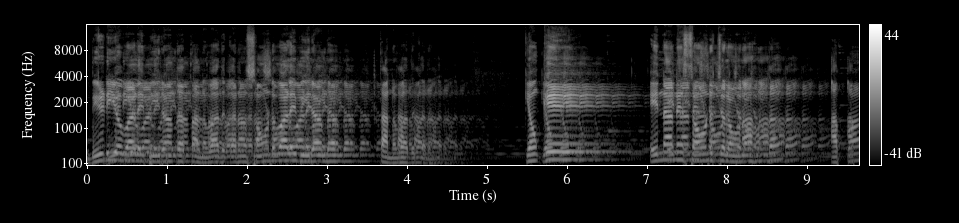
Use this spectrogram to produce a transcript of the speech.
ਵੀਡੀਓ ਵਾਲੇ ਵੀਰਾਂ ਦਾ ਧੰਨਵਾਦ ਕਰਾਂ, ਸਾਊਂਡ ਵਾਲੇ ਵੀਰਾਂ ਦਾ ਧੰਨਵਾਦ ਕਰਾਂ। ਕਿਉਂਕਿ ਇਹਨਾਂ ਨੇ ਸਾਊਂਡ ਚਲਾਉਣਾ ਹੁੰਦਾ, ਆਪਾਂ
